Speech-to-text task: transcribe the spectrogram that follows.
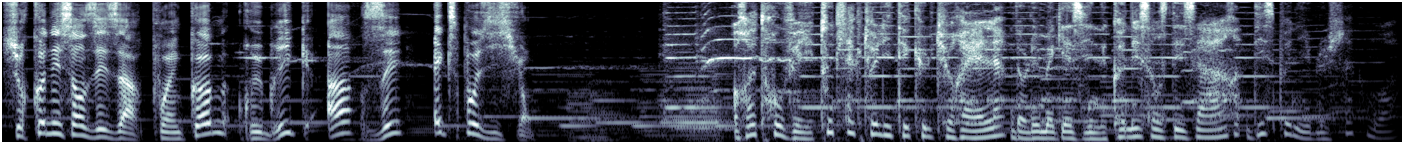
sur connaissancesdesarts.com rubrique Arts et Expositions. Retrouvez toute l'actualité culturelle dans le magazine Connaissance des Arts, disponible chaque mois.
